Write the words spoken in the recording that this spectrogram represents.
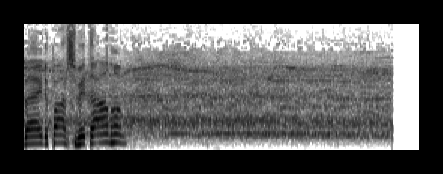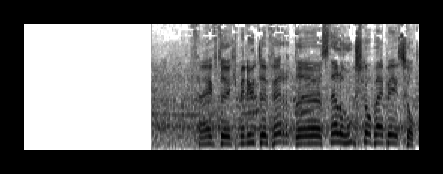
bij de paars-witte aanhang. Vijftig minuten ver, de snelle hoekschop bij Beerschot.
